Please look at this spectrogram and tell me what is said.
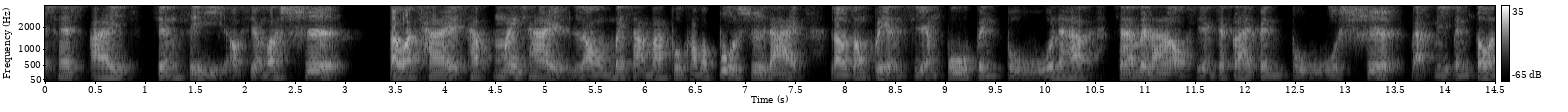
s h i เสียง4ออกเสียงว่าชื่อ แปลว่าใช่ ถ้าไม่ใช่ เราไม่สามารถพูดคำว่าปู้ชื่อได้ เราต้องเปลี่ยนเสียงปู้เป็นปูนะครับ ฉะนั้นเวลาเราออกเสียงจะกลายเป็นปูชื่อแบบนี้เป็นต้น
